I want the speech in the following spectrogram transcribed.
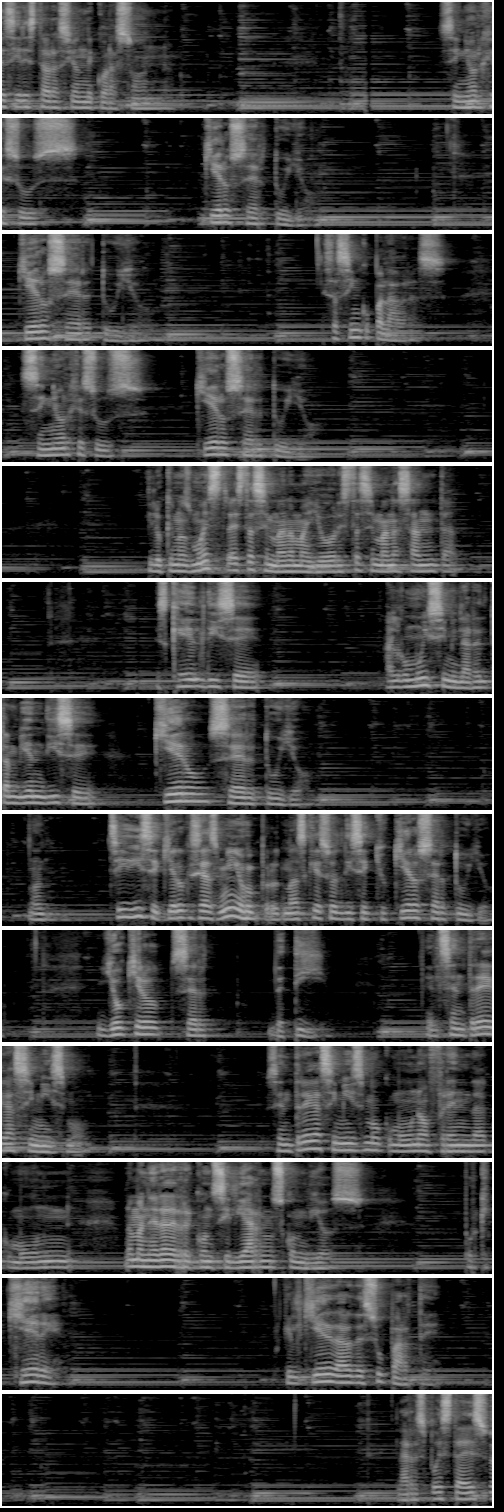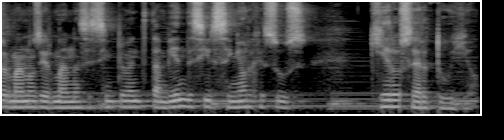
decir esta oración de corazón. Señor Jesús, quiero ser tuyo. Quiero ser tuyo. Esas cinco palabras. Señor Jesús, quiero ser tuyo. Y lo que nos muestra esta semana mayor, esta semana santa, es que Él dice algo muy similar. Él también dice, quiero ser tuyo. sí dice, quiero que seas mío, pero más que eso, Él dice, yo quiero ser tuyo. Yo quiero ser de ti. Él se entrega a sí mismo. Se entrega a sí mismo como una ofrenda, como una manera de reconciliarnos con Dios. Porque quiere él quiere dar de su parte. La respuesta a eso, hermanos y hermanas, es simplemente también decir, Señor Jesús, quiero ser tuyo.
